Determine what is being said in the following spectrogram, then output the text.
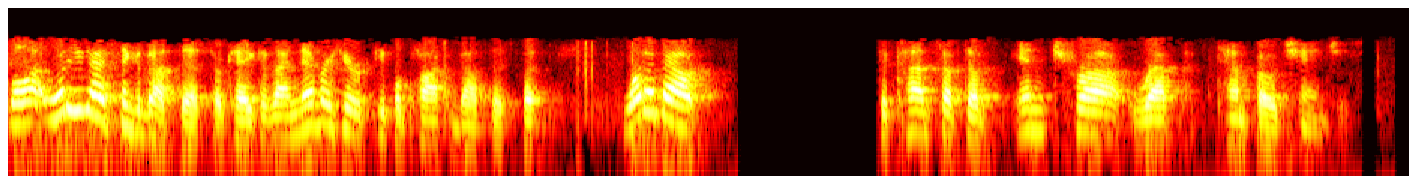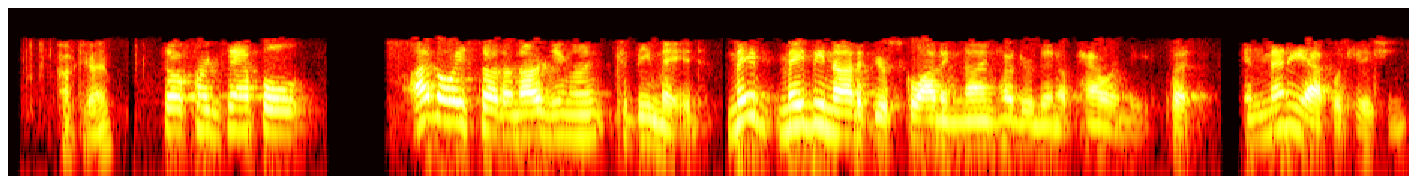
Well, what do you guys think about this? Okay, because I never hear people talk about this, but what about the concept of intra-rep tempo changes? Okay. So, for example, I've always thought an argument could be made. Maybe, maybe not if you're squatting 900 in a power meet, but in many applications,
